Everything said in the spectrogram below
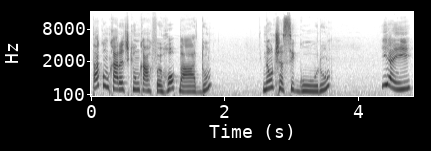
Tá com cara de que um carro foi roubado, não tinha seguro. E aí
